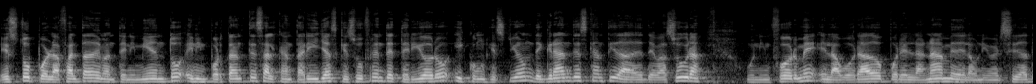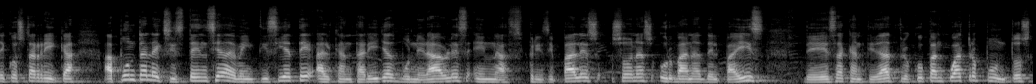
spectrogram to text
Esto por la falta de mantenimiento en importantes alcantarillas que sufren deterioro y congestión de grandes cantidades de basura. Un informe elaborado por el ANAME de la Universidad de Costa Rica apunta a la existencia de 27 alcantarillas vulnerables en las principales zonas urbanas del país. De esa cantidad preocupan cuatro puntos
